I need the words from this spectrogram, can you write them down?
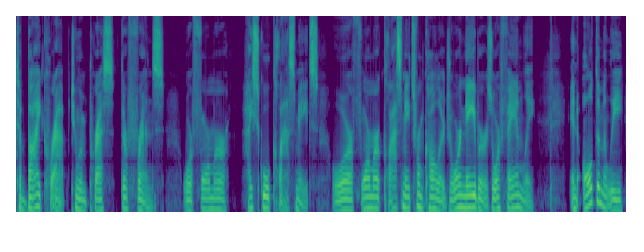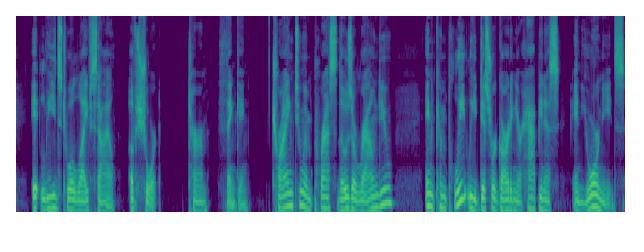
to buy crap to impress their friends or former high school classmates or former classmates from college or neighbors or family. And ultimately, it leads to a lifestyle of short term thinking, trying to impress those around you and completely disregarding your happiness and your needs.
